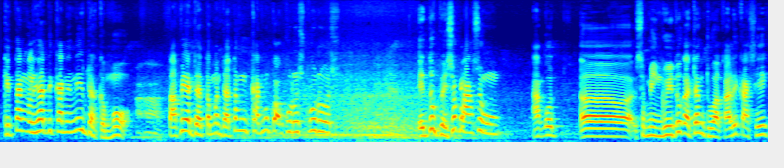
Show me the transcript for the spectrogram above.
kita ngelihat ikan ini udah gemuk. Ah. Tapi ada teman datang ikanmu kok kurus-kurus. Itu besok langsung aku eh, seminggu itu kadang dua kali kasih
